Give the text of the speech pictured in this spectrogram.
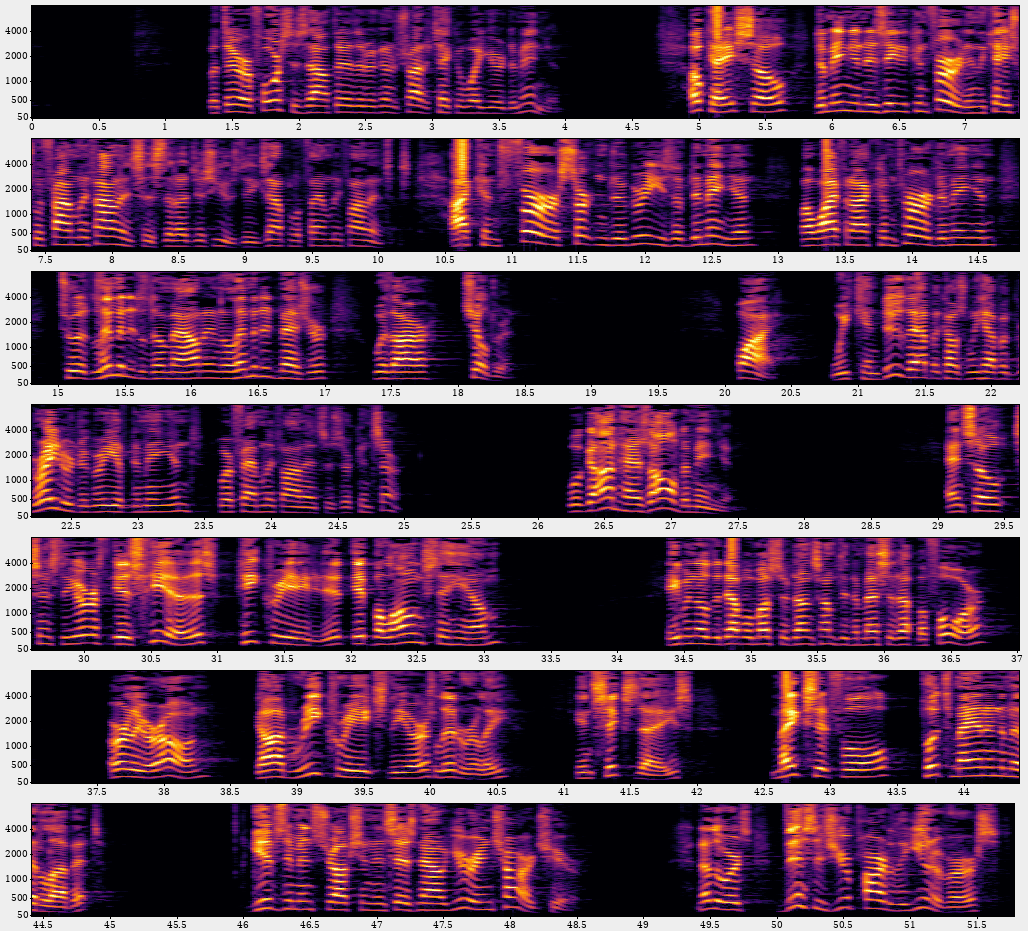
But there are forces out there that are going to try to take away your dominion. Okay, so dominion is either conferred in the case with family finances that I just used, the example of family finances. I confer certain degrees of dominion. My wife and I confer dominion to a limited amount in a limited measure with our children. Why? We can do that because we have a greater degree of dominion where family finances are concerned. Well, God has all dominion. And so, since the earth is His, He created it, it belongs to Him. Even though the devil must have done something to mess it up before, earlier on, God recreates the earth literally in six days, makes it full, puts man in the middle of it, gives him instruction and says, now you're in charge here. In other words, this is your part of the universe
